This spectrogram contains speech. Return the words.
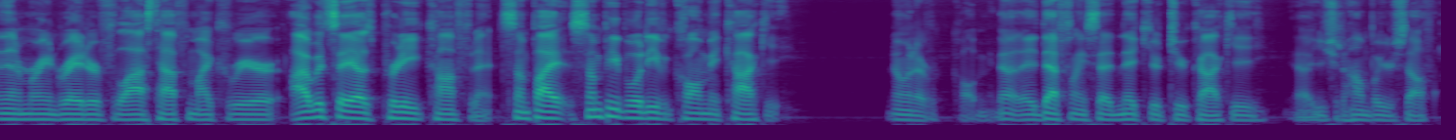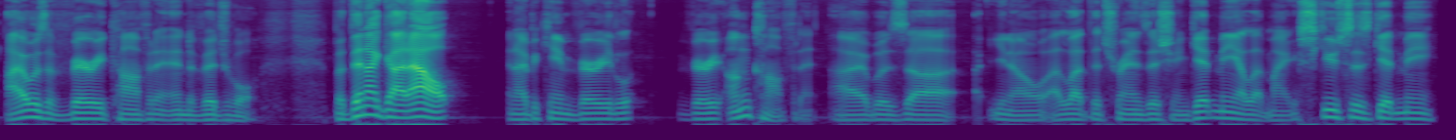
and then a Marine Raider for the last half of my career. I would say I was pretty confident. Some some people would even call me cocky. No one ever called me. No, they definitely said, "Nick, you're too cocky. Uh, you should humble yourself." I was a very confident individual. But then I got out and I became very, very unconfident. I was, uh, you know, I let the transition get me. I let my excuses get me.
